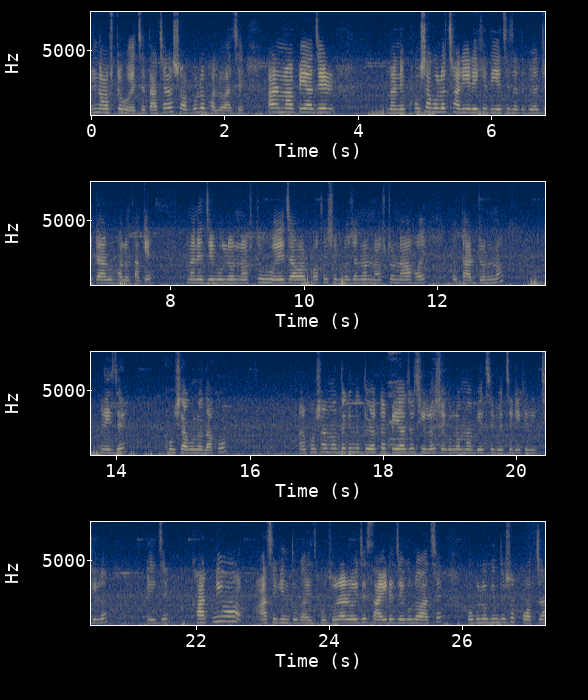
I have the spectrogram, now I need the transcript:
নষ্ট হয়েছে। তাছাড়া সবগুলো ভালো আছে। আর মা পেঁয়াজের মানে খোসাগুলো ছাড়িয়ে রেখে দিয়েছে যাতে পেঁয়াজটা আরও ভালো থাকে। মানে যেগুলো নষ্ট হয়ে যাওয়ার কথা সেগুলো যেন নষ্ট না হয়। তো তার জন্য এই যে খোসাগুলো দেখো। আর খোসার মধ্যে কিন্তু দু একটা পেঁয়াজও ছিল, সেগুলো মা বেছে বেছে রেখে দিচ্ছিল। এই যে খাটনিও আছে কিন্তু গাইজ প্রচুর। আর ওই যে সাইডে যেগুলো আছে, ওগুলো কিন্তু সব পচা।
